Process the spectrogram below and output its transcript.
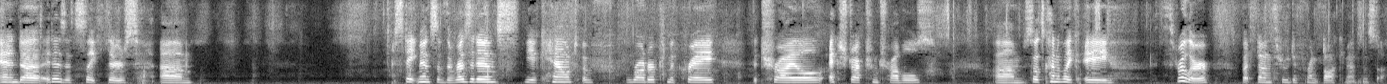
and uh, it is, it's like there's um, statements of the residents, the account of Roderick Macrae, the trial, extract from travels. Um, so it's kind of like a thriller, but done through different documents and stuff,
